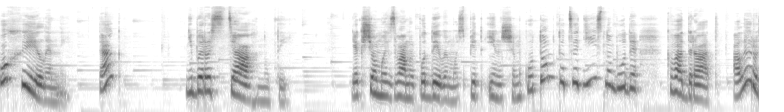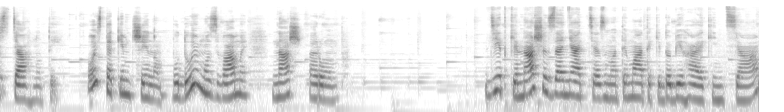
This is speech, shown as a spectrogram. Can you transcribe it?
похилений. Так? ніби розтягнутий. Якщо ми з вами подивимось під іншим кутом, то це дійсно буде квадрат, але розтягнутий. Ось таким чином будуємо з вами наш ромб. Дітки, наше заняття з математики добігає кінця.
